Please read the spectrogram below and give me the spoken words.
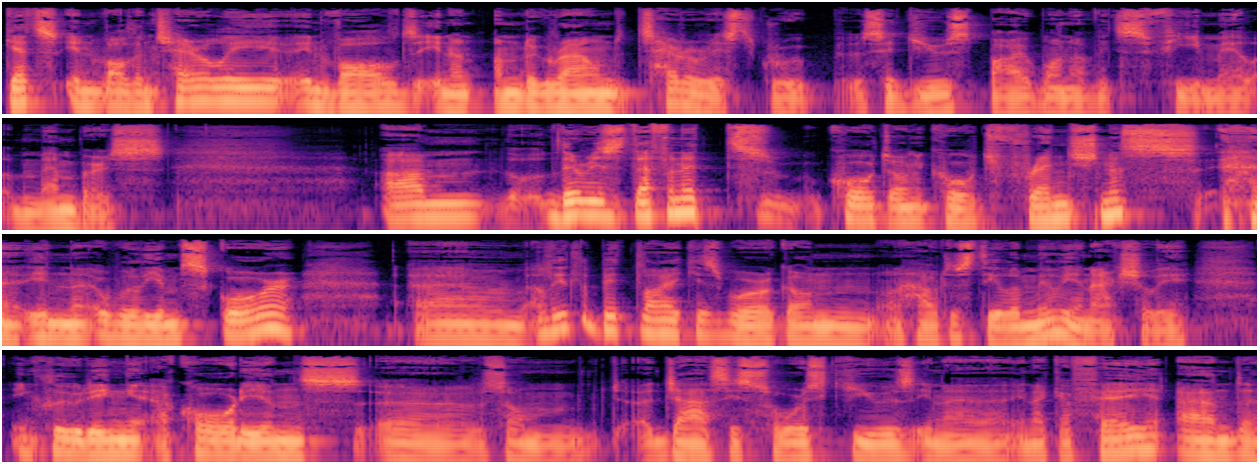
gets involuntarily involved in an underground terrorist group seduced by one of its female members. Um, there is definite quote unquote Frenchness in Williams' score, um, a little bit like his work on, on, How to Steal a Million, actually, including accordions, uh, some jazzy source cues in a in a cafe, and uh,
